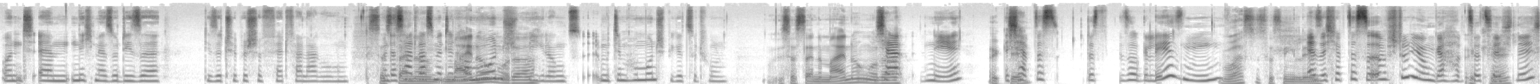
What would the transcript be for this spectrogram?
und ähm, nicht mehr so diese, diese typische Fettverlagerung. Ist und das hat was mit den Meinung oder Hormonspiegelung, zu- mit dem Hormonspiegel zu tun. Ist das deine Meinung Ich oder? hab, nee, okay. ich habe das, das so gelesen. Wo hast du das denn gelesen? Also ich habe das so im Studium gehabt Okay. tatsächlich.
